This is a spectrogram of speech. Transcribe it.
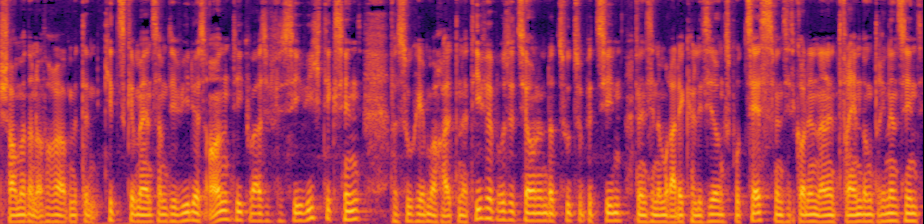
schauen wir dann einfach mit den Kids gemeinsam die Videos an, die quasi für sie wichtig sind. Versuche eben auch alternative Positionen dazu zu beziehen. Wenn sie in einem Radikalisierungsprozess, wenn sie gerade in einer Entfremdung drinnen sind,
